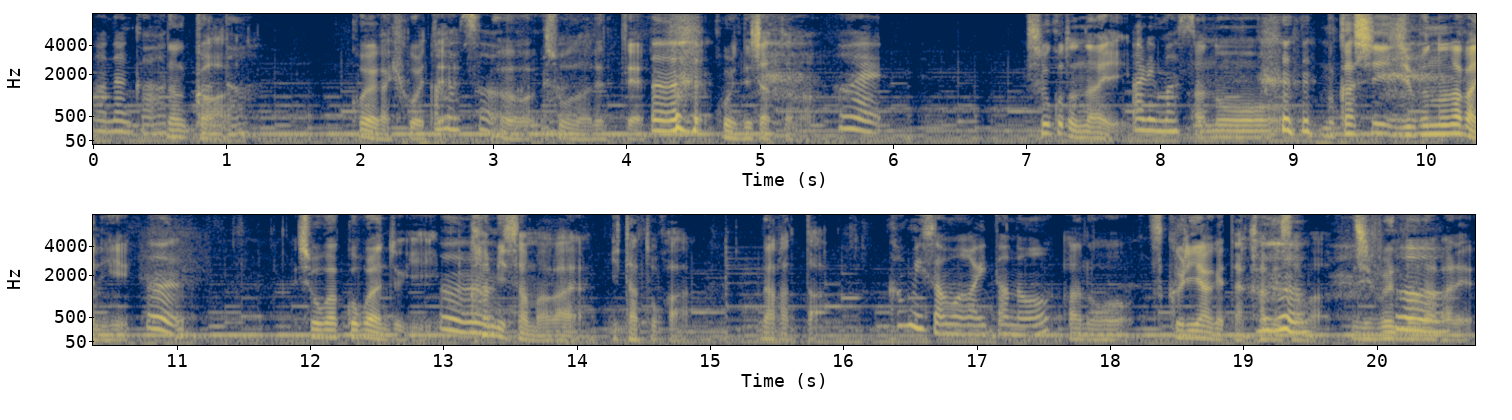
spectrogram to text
あなんか。なんか声が聞こえてう。なんだそうだねってうん。声出ちゃったな。はい。そういうことない。あります。あのー昔自分の中にうん小学校ぐらいの時、うんうん。神様がいたとかなかった？神様がいたの？あの作り上げた神様。自分の中で、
